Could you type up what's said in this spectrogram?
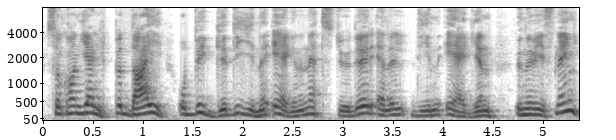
som kan hjelpe deg å bygge dine egne nettstudier eller din egen undervisning,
